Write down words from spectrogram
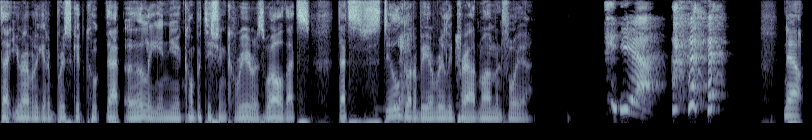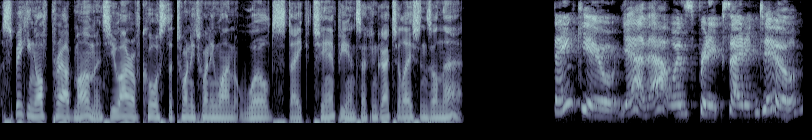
that you're able to get a brisket cooked that early in your competition career as well. That's that's still yeah. got to be a really proud moment for you. Yeah. now, speaking of proud moments, you are of course the 2021 World Steak Champion. So congratulations on that. Thank you. Yeah, that was pretty exciting too.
